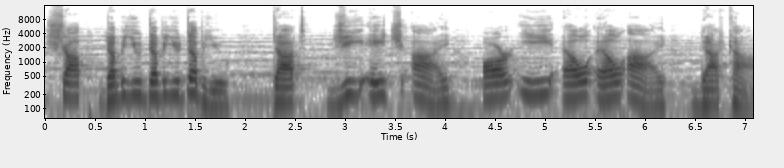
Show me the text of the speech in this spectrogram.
Shop www.ghirelli.com.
